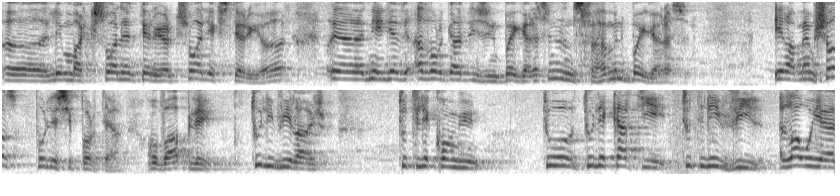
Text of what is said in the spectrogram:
euh, les matchs, soit à l'intérieur, soit à l'extérieur. Euh, Et la même chose pour les supporters. On va appeler tous les villages, toutes les communes, tous, les quartiers, toutes les villes, là où il y a,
